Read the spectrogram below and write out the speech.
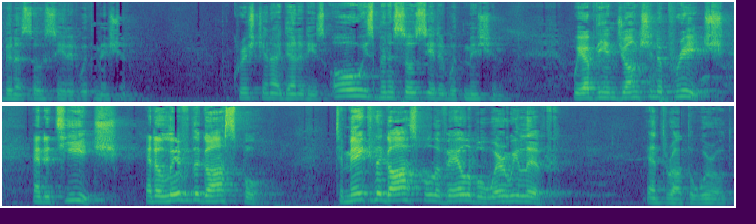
been associated with mission. The Christian identity has always been associated with mission. We have the injunction to preach and to teach and to live the gospel, to make the gospel available where we live and throughout the world.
